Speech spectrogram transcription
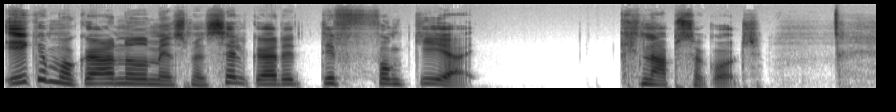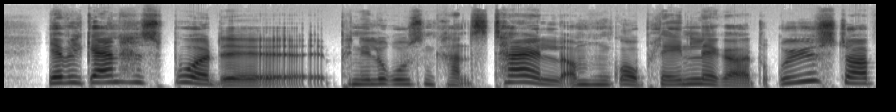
ikke må gøre noget, mens man selv gør det, det fungerer knap så godt. Jeg vil gerne have spurgt øh, Pernille rosenkrantz teil om hun går og planlægger et rygestop,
